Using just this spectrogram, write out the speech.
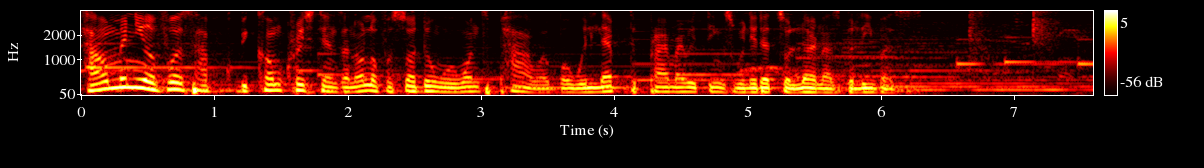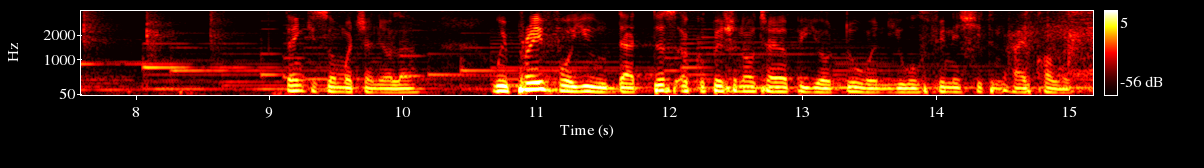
How many of us have become Christians and all of a sudden we want power, but we left the primary things we needed to learn as believers? Thank you so much, Aniola. We pray for you that this occupational therapy you're doing, you will finish it in high colors.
